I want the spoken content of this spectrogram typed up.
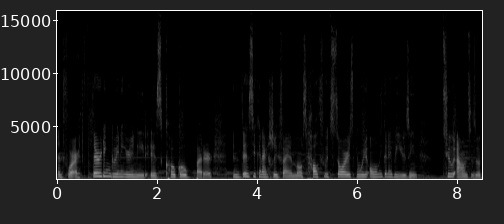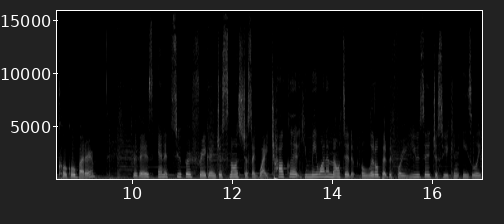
And for our third ingredient you're to need is cocoa butter. And this you can actually find in most health food stores and we're only going to be using 2 ounces of cocoa butter for this and it's super fragrant. Just smells just like white chocolate. You may want to melt it a little bit before you use it just so you can easily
